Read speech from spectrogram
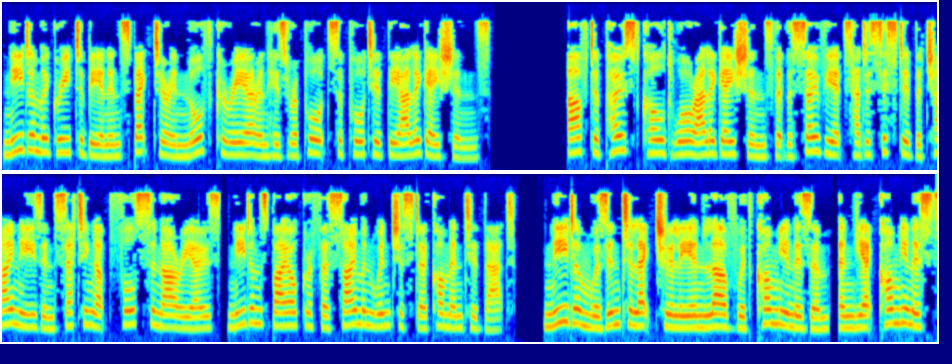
Needham agreed to be an inspector in North Korea and his report supported the allegations. After post-Cold War allegations that the Soviets had assisted the Chinese in setting up false scenarios, Needham's biographer Simon Winchester commented that, "...Needham was intellectually in love with communism, and yet communist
